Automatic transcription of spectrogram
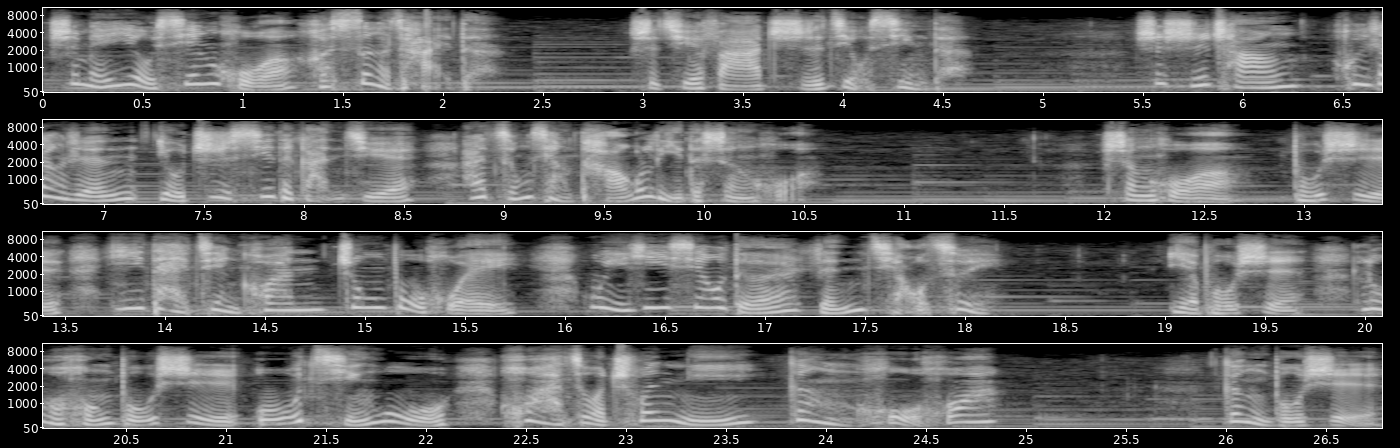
是没有鲜活和色彩的，是缺乏持久性的，是时常会让人有窒息的感觉而总想逃离的生活。生活不是衣带渐宽终不悔，为伊消得人憔悴。也不是落红不是无情物，化作春泥更护花；更不是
